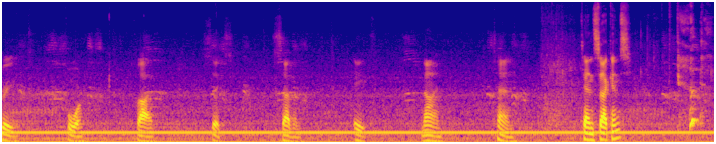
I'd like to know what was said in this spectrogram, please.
Three, four, five, six, seven, eight, nine, ten. Ten seconds.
